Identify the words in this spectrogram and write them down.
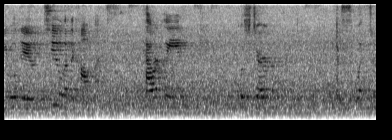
you will do two of the complex. Power clean, push jerk, split jerk.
